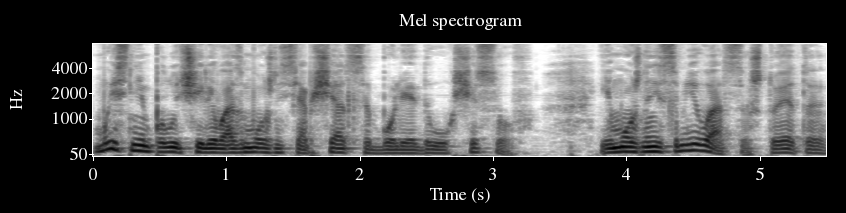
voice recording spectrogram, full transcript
Мы с ним получили возможность общаться более двух часов. И можно не сомневаться, что это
